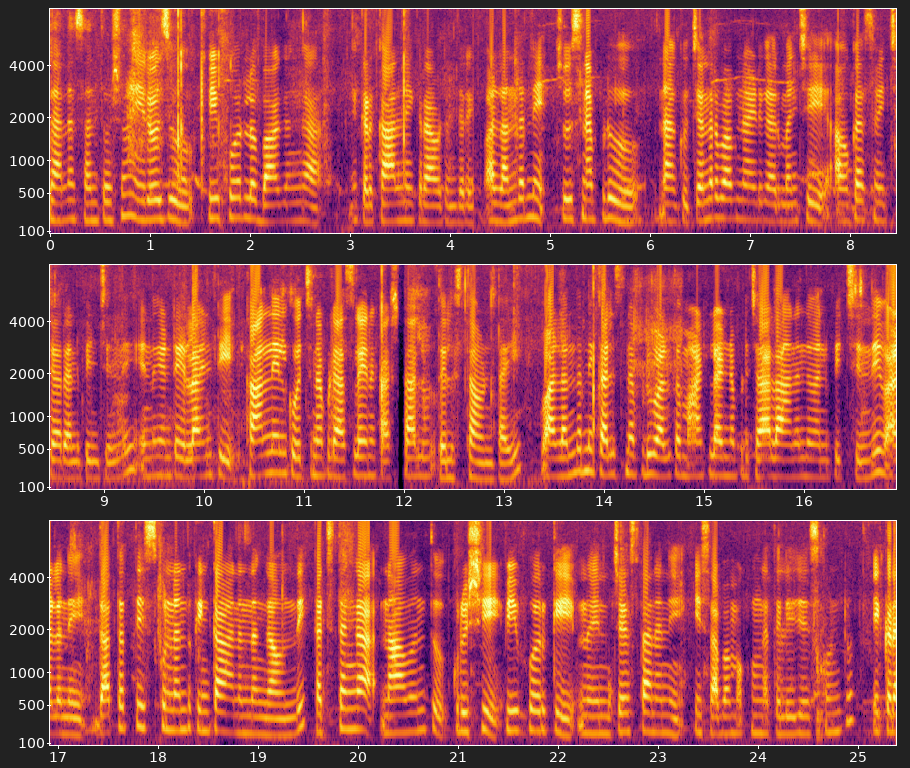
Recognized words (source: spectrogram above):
చాలా సంతోషం. ఈ రోజు పీ ఫోర్లో భాగంగా ఇక్కడ కాలనీకి రావడం జరిగింది. వాళ్ళందరినీ చూసినప్పుడు నాకు చంద్రబాబు నాయుడు గారు మంచి అవకాశం ఇచ్చారనిపించింది. ఎందుకంటే ఇలాంటి కాలనీలకు వచ్చినప్పుడు అసలైన కష్టాలు తెలుస్తూ ఉంటాయి. వాళ్ళందరినీ కలిసినప్పుడు వాళ్ళతో మాట్లాడినప్పుడు చాలా ఆనందం అనిపించింది. వాళ్ళని దత్తత తీసుకున్నందుకు ఇంకా ఆనందంగా ఉంది. ఖచ్చితంగా నా వంతు కృషి పీ ఫోర్కి నేను చేస్తానని ఈ సభాముఖంగా తెలియజేసుకుంటూ ఇక్కడ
